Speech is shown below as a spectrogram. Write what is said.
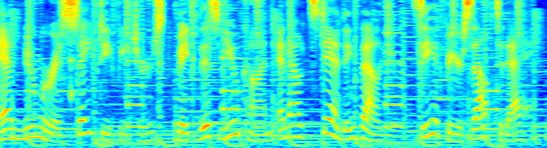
and numerous safety features make this Yukon an outstanding value. See it for yourself today.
